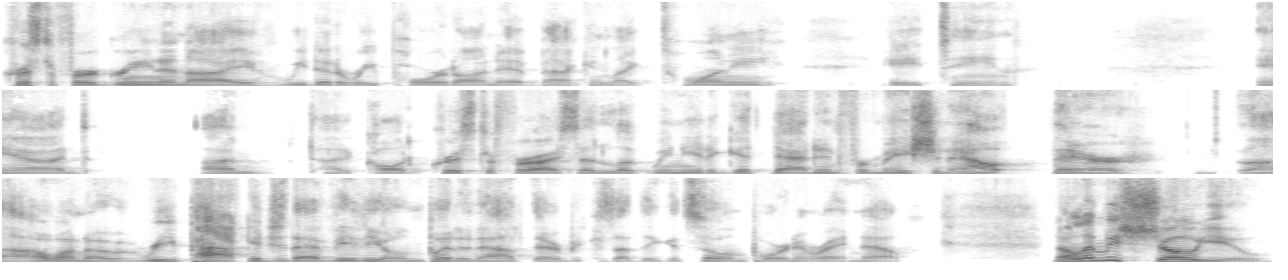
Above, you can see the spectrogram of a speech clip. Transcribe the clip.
Christopher Green and I, we did a report on it back in like 2018. And I'm I called Christopher. I said, "Look, we need to get that information out there. Uh, I want to repackage that video and put it out there because I think it's so important right now." Now, let me show you.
